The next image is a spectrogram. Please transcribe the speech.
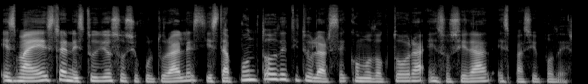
Es maestra en estudios socioculturales y está a punto de titularse como doctora en Sociedad, Espacio y Poder.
